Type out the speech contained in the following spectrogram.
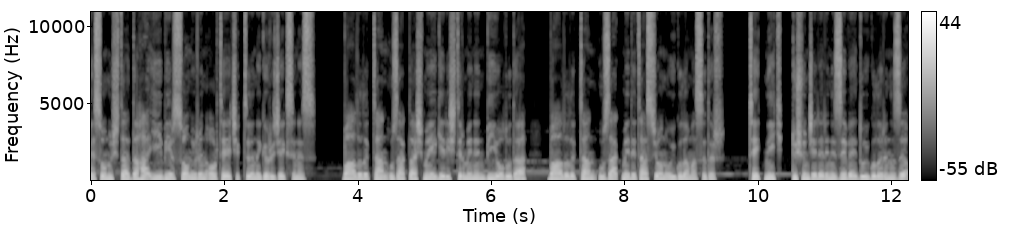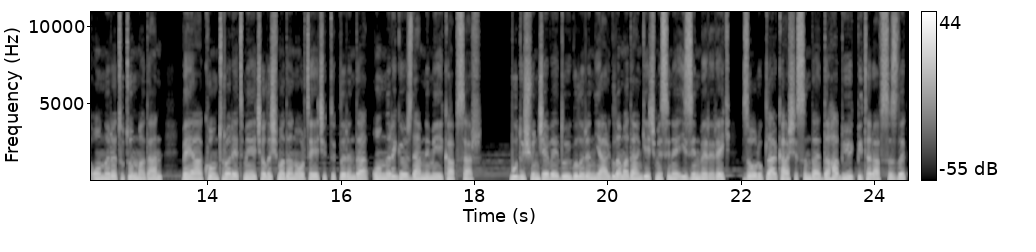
ve sonuçta daha iyi bir son ürün ortaya çıktığını göreceksiniz. Bağlılıktan uzaklaşmayı geliştirmenin bir yolu da bağlılıktan uzak meditasyon uygulamasıdır. Teknik, düşüncelerinizi ve duygularınızı onlara tutunmadan veya kontrol etmeye çalışmadan ortaya çıktıklarında onları gözlemlemeyi kapsar. Bu düşünce ve duyguların yargılamadan geçmesine izin vererek zorluklar karşısında daha büyük bir tarafsızlık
